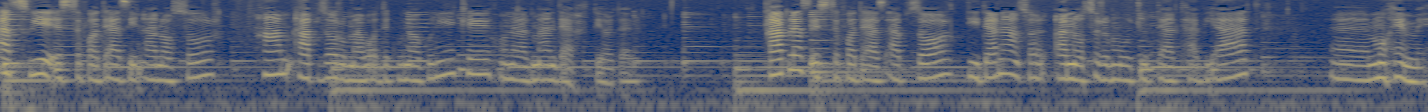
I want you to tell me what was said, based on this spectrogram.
اصلی استفاده از این عناصر هم ابزار و مواد گوناگونیه که هنرمند در اختیار داره. قبل از استفاده از ابزار دیدن عناصر موجود در طبیعت مهمه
